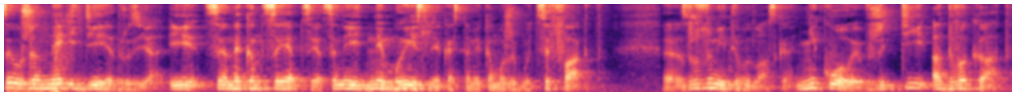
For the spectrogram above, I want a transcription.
Це вже не ідея, друзі. І це не концепція, це не, не мисль якась там, яка може бути, це факт. Е, Зрозумійте, будь ласка, ніколи в житті адвокат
